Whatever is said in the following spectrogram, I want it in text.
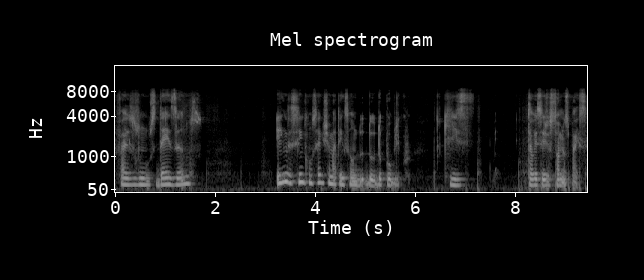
faz uns 10 anos e ainda assim consegue chamar a atenção do, do, do público, que talvez seja só meus pais,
